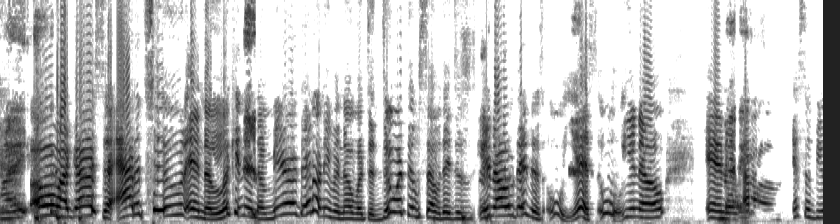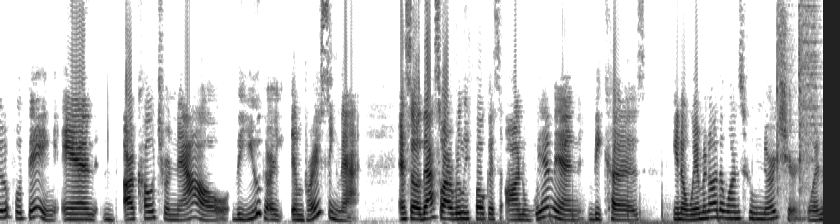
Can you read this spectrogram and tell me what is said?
right? Oh my gosh, the attitude and the looking in the mirror, they don't even know what to do with themselves. They just, you know, they just, oh, yes, oh, you know. And right. um, it's a beautiful thing. And our culture now, the youth are embracing that. And so that's why I really focus on women because you know women are the ones who nurture when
